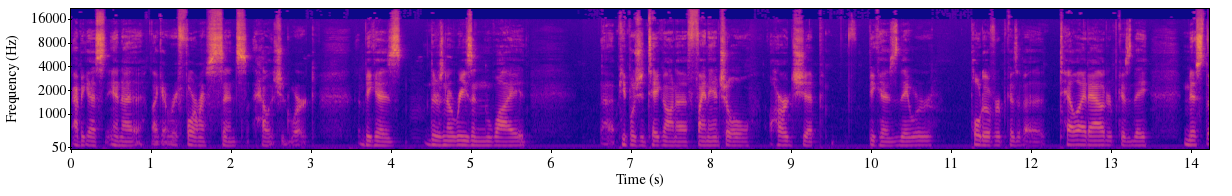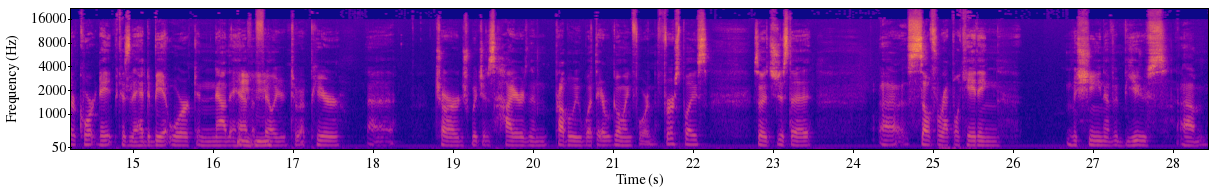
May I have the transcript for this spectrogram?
I guess in a like a reformist sense how it should work, because there's no reason why uh, people should take on a financial hardship because they were pulled over because of a taillight out or because they missed their court date because they had to be at work and now they have a failure to appear uh, charge, which is higher than probably what they were going for in the first place. So it's just a, uh self-replicating machine of abuse, um,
